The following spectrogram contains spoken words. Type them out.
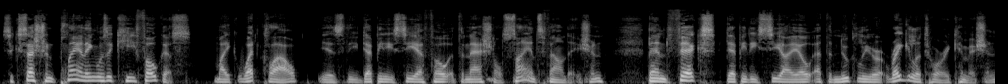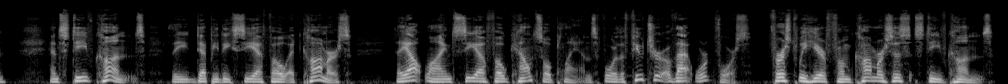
succession planning was a key focus. Mike Wetklow is the deputy CFO at the National Science Foundation, Ben Ficks, deputy CIO at the Nuclear Regulatory Commission, and Steve Kunze, the deputy CFO at Commerce. They outlined CFO Council plans for the future of that workforce. First, we hear from Commerce's Steve Kunze.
